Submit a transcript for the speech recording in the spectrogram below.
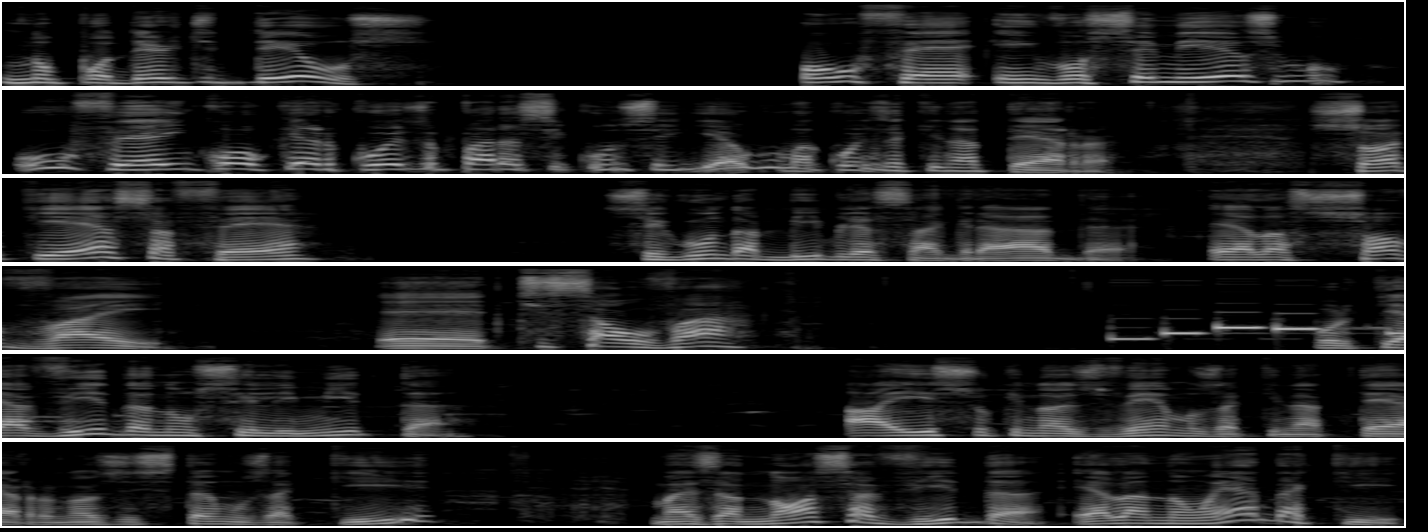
no poder de Deus, ou fé em você mesmo, ou fé em qualquer coisa para se conseguir alguma coisa aqui na terra. Só que essa fé, segundo a Bíblia Sagrada, ela só vai é, te salvar, porque a vida não se limita a isso que nós vemos aqui na Terra. Nós estamos aqui, mas a nossa vida, ela não é daqui.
